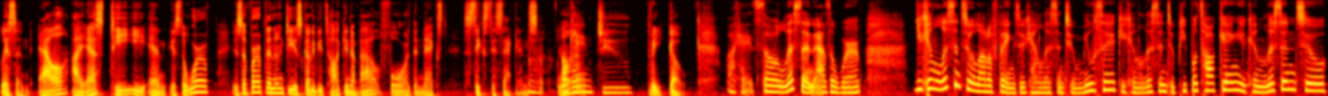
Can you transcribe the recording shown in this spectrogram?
Listen, L I S T E N is the verb. Is a verb that Nung Ji is going to be talking about for the next 60 seconds. Mm-hmm. Okay. One, two, three, go. Okay, so listen as a verb. You can listen to a lot of things. You can listen to music, you can listen to people talking, you can listen to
